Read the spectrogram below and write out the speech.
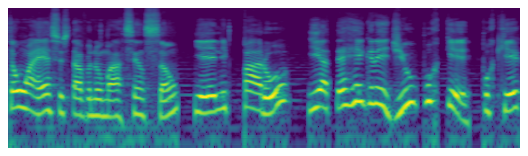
Então o Aécio estava numa ascensão e ele parou e até regrediu. Por quê? Porque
